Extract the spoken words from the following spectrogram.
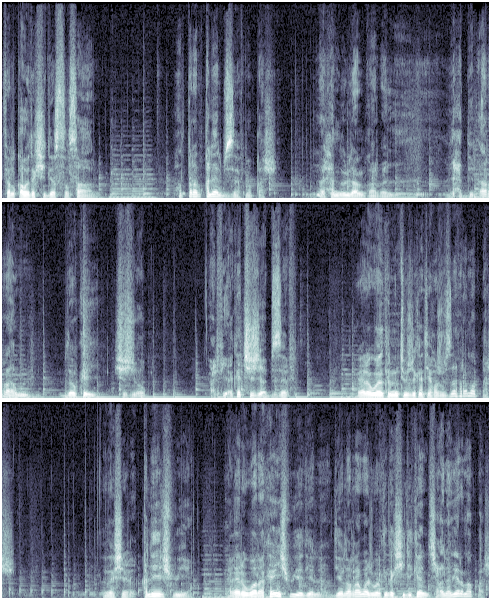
تلقاو داكشي ديال الصلصال. الطراب قلال بزاف ما بقاش. الحمد لله المغاربه لحد الان راهم بداو كيشجعوا. الفئه كتشجع بزاف. غير هو داك المنتوج اللي كان تيخرج بزاف راه ما بقاش. هذاك الشيء قليل شوية. غير هو راه كاين شوية ديال ديال الرواج ولكن داك الشيء اللي كان شحال هادي راه ما بقاش.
